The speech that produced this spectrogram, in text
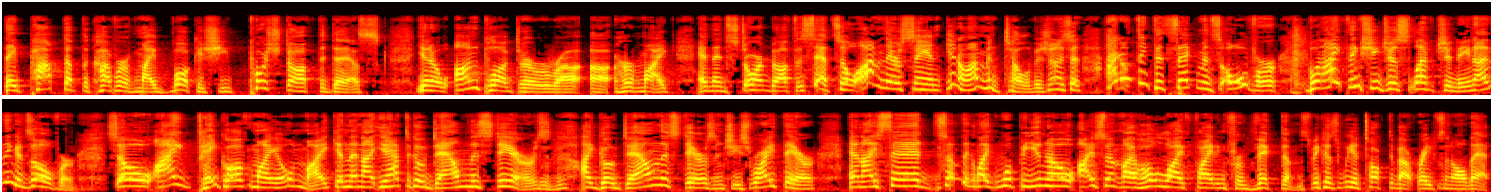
they popped up the cover of my book as she pushed off the desk, you know, unplugged her uh, uh, her mic, and then stormed off the set. So I'm there saying, you know, I'm in television. I said, I don't think the segment's over, but I think she just left, Jeanine. I think it's over. So I take off my own mic, and then I, you have to go down the stairs. Mm-hmm. I go down the stairs, and she's right there. And I said something like, Whoopi, you know, I spent my whole life fighting for victims because we had talked about rapes and all that.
